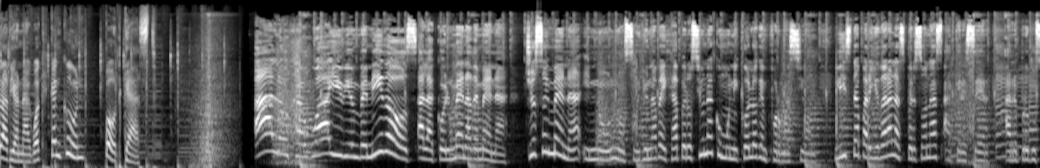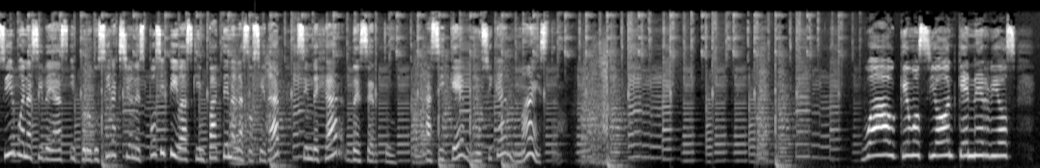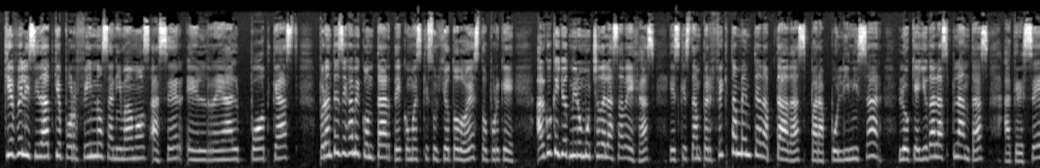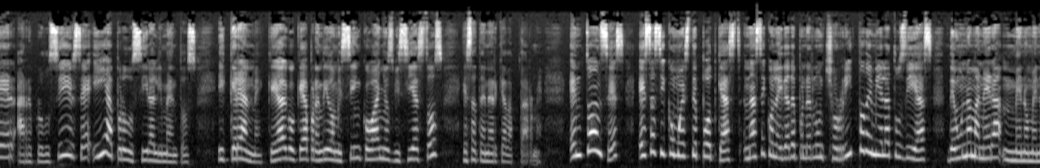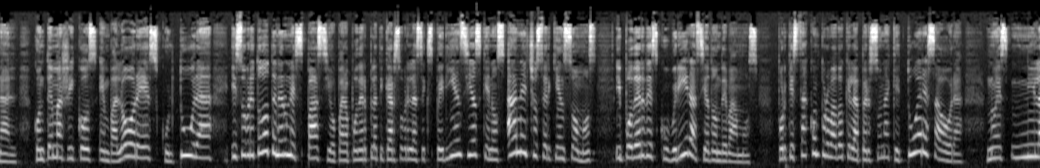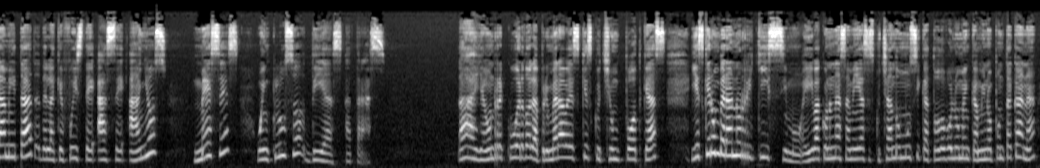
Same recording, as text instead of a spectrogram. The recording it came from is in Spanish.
Radio Anáhuac Cancún, podcast. ¡Halo Hawái! Bienvenidos a la Colmena de Mena. Yo soy Mena y no, no soy una abeja, pero sí una comunicóloga en formación, lista para ayudar a las personas a crecer, a reproducir buenas ideas y producir acciones positivas que impacten a la sociedad sin dejar de ser tú. Así que, música maestro. ¡Wow! ¡Qué emoción! ¡Qué nervios! Qué felicidad que por fin nos animamos a hacer el real podcast. Pero antes déjame contarte cómo es que surgió todo esto, porque algo que yo admiro mucho de las abejas es que están perfectamente adaptadas para polinizar, lo que ayuda a las plantas a crecer, a reproducirse y a producir alimentos. Y créanme que algo que he aprendido a mis cinco años bisiestos es a tener que adaptarme. Entonces, es así como este podcast nace con la idea de ponerle un chorrito de miel a tus días de una manera fenomenal, con temas ricos en valores, cultura y sobre todo tener un espacio para poder platicar sobre las experiencias que nos han hecho ser quien somos y poder descubrir hacia dónde vamos, porque está comprobado que la persona que tú eres ahora no es ni la mitad de la que fuiste hace años, meses o incluso días atrás. Ay, aún recuerdo la primera vez que escuché un podcast y es que era un verano riquísimo e iba con unas amigas escuchando música a todo volumen camino a Punta Cana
